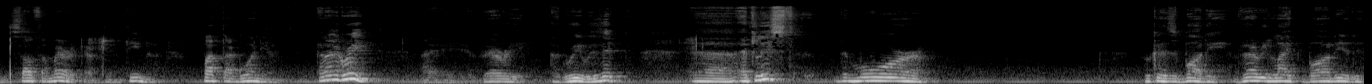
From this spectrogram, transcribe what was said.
in South America, Argentina, Patagonia. And I agree. I very agree with it. Uh, at least the more look at his body, very light bodied,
